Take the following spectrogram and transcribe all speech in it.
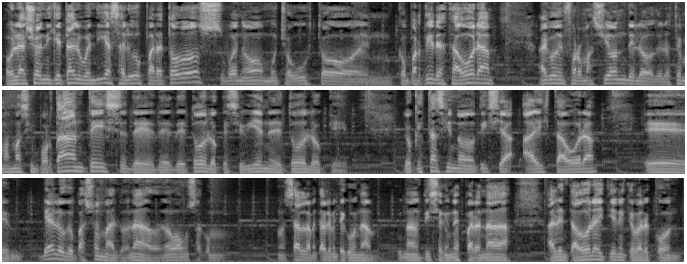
Hola Johnny, ¿qué tal? Buen día, saludos para todos. Bueno, mucho gusto en compartir hasta ahora algo de información de, lo, de los temas más importantes, de, todo lo que se viene, de todo lo que, lo que está haciendo noticia a esta hora. Eh, vean lo que pasó en Maldonado, ¿no? Vamos a comenzar lamentablemente con una, una noticia que no es para nada alentadora y tiene que ver con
